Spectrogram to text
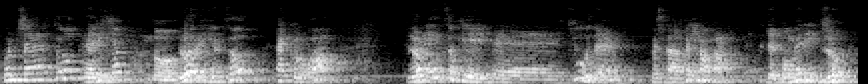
Concerto eh, richiamando Lorenzo, eccolo qua, Lorenzo che eh, chiude questa prima parte del pomeriggio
